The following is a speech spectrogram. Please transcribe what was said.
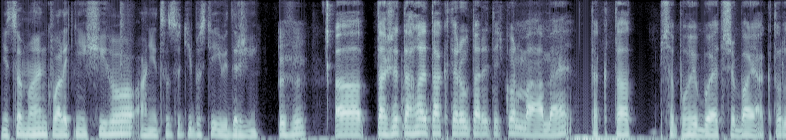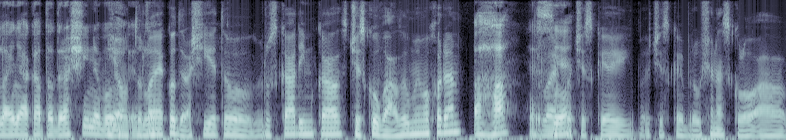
něco mnohem kvalitnějšího a něco, co ti prostě i vydrží. Uh-huh. Uh, takže tahle ta, kterou tady teď máme, tak ta se pohybuje třeba jak? Tohle je nějaká ta dražší? Nebo jo, je tohle to... je jako dražší, je to ruská dýmka s českou vázou mimochodem. Aha, jasně. Tohle je jako české, české broušené sklo a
